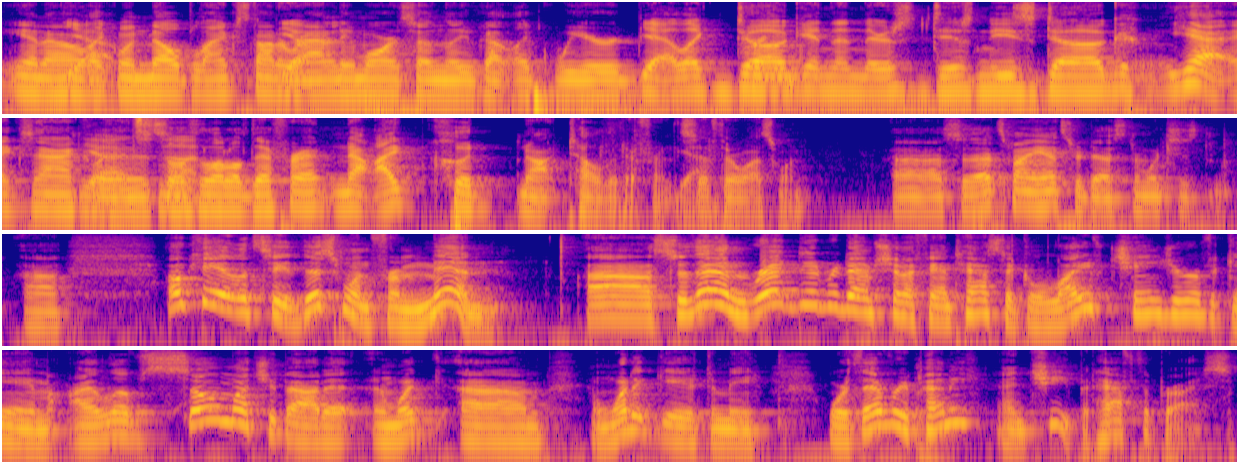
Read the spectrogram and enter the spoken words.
You know, Yeah. like when Mel Blanc's not Yeah. around anymore, and suddenly you've got like weird. Yeah, like Doug, and then there's Disney's Doug. Yeah, exactly. Yeah, and it's it's, not- a little different. No, I could not tell the difference if there was one. Uh, so that's my answer, Dustin. Which is uh, okay. Let's see this one from Min. Uh, so then, Red Dead Redemption, a fantastic life changer of a game. I love so much about it and what um, and what it gave to me. Worth every penny and cheap at half the price.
